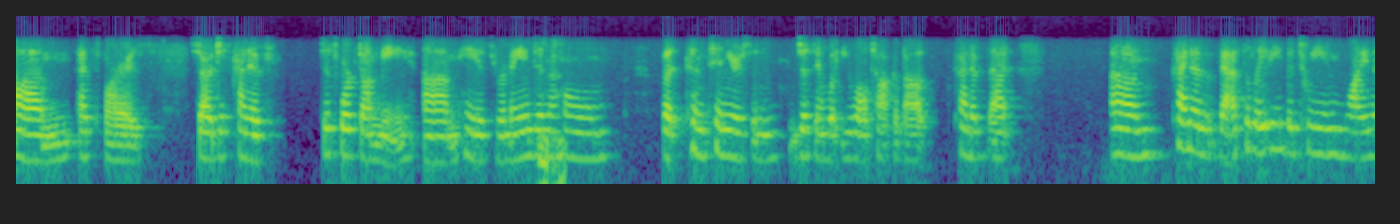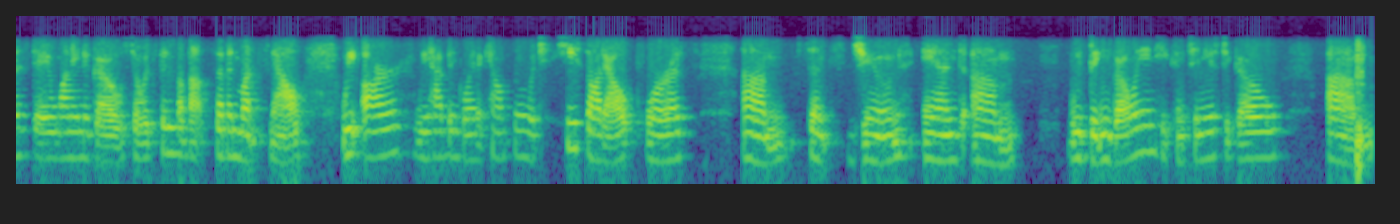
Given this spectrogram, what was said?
Um, as far as so, I just kind of just worked on me. Um, he has remained in the home, but continues in just in what you all talk about, kind of that um, kind of vacillating between wanting to stay, wanting to go. So it's been about seven months now. We are, we have been going to counseling, which he sought out for us um, since June, and um, we've been going. He continues to go. Um,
